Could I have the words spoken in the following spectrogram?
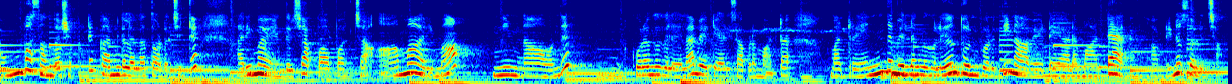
ரொம்ப சந்தோஷப்பட்டு கண்கள் எல்லாம் தொடச்சிட்டு அரிமா எழுந்திரிச்சு. அப்பா அப்பாச்சா ஆமாம் அரிமா. நீ நான் வந்து குரங்குகளை எல்லாம் வேட்டையாடி சாப்பிட மாட்டேன். மற்ற எந்த விலங்குகளையும் துன்புறுத்தி நான் வேட்டையாட மாட்டேன் அப்படின்னு சொல்லிச்சான்.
